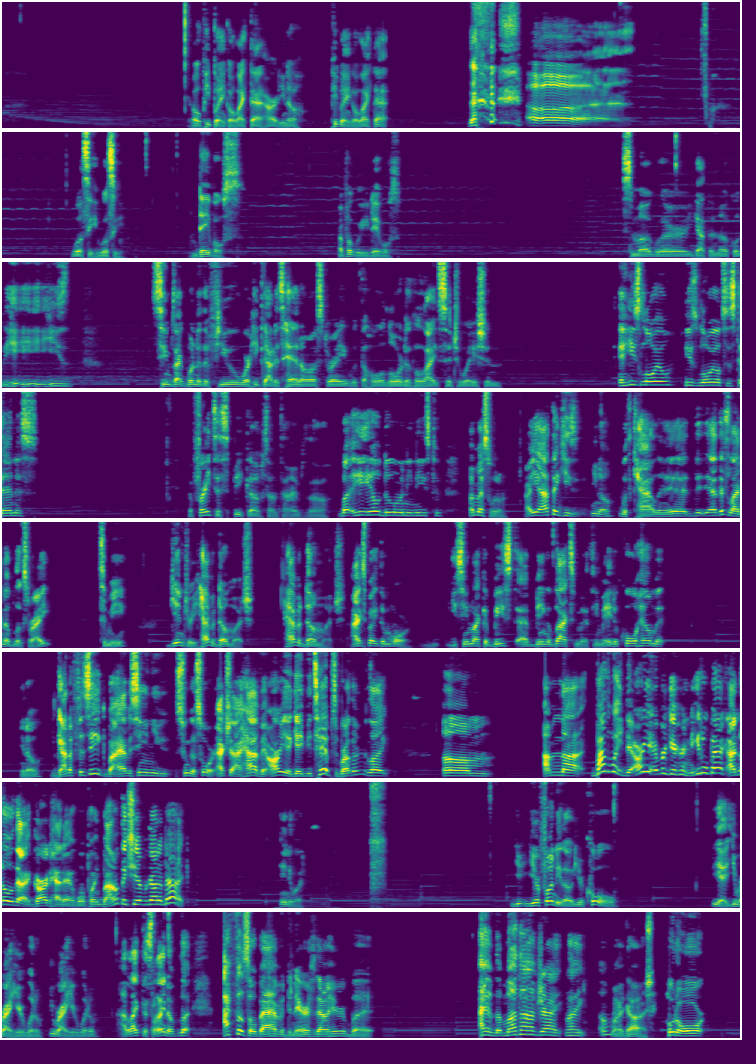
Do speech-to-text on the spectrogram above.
Oh, people ain't gonna like that. I already know. People ain't gonna like that. uh, we'll see. We'll see. Davos. I fuck with you, Davos. Smuggler. You got the knuckles. He, he he's Seems like one of the few where he got his head on straight with the whole Lord of the Light situation. And he's loyal. He's loyal to Stannis. Afraid to speak up sometimes though. But he, he'll do when he needs to. I mess with him. Uh, yeah, I think he's, you know, with Catelyn. Yeah, this lineup looks right to me. Gendry, haven't done much. Haven't done much. I expected more. You seem like a beast at being a blacksmith. You made a cool helmet. You know, got a physique, but I haven't seen you swing a sword. Actually, I haven't. Arya gave you tips, brother. Like, um, I'm not. By the way, did Arya ever get her needle back? I know that guard had it at one point, but I don't think she ever got it back. Anyway, you're funny though. You're cool. Yeah, you're right here with him. You're right here with him. I like this lineup. Look, I feel so bad having Daenerys down here, but I am the mother of drag. Like, oh my gosh. Hold on.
